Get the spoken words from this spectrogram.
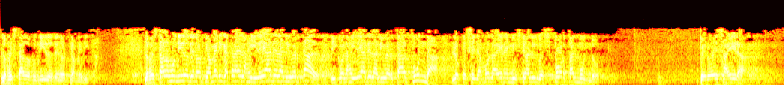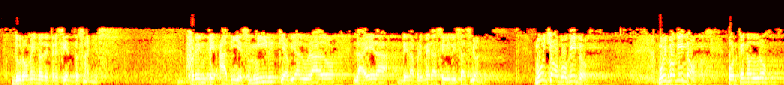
Los Estados Unidos de Norteamérica. Los Estados Unidos de Norteamérica traen las ideas de la libertad y con las ideas de la libertad funda lo que se llamó la era industrial y lo exporta al mundo. Pero esa era duró menos de 300 años. frente a 10.000 que había durado la era de la primera civilización. ¿Mucho o poquito? Muy poquito. ¿Por qué no duró?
